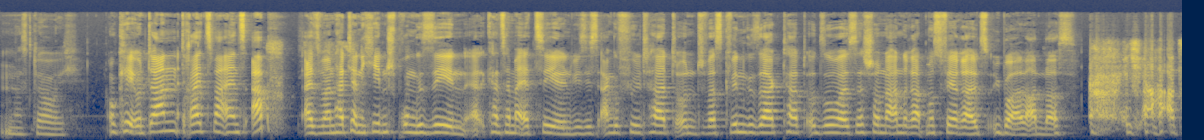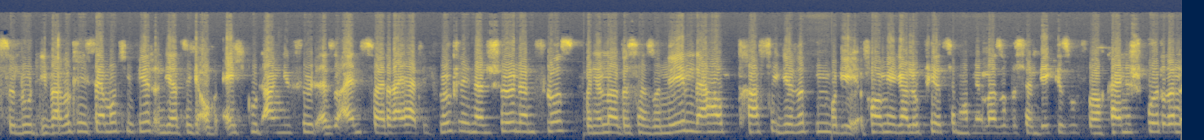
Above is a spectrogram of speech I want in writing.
das glaube ich. Okay, und dann 3, 2, 1 ab. Also man hat ja nicht jeden Sprung gesehen. Kannst ja mal erzählen, wie sie es angefühlt hat und was Quinn gesagt hat und so. Es ist ja schon eine andere Atmosphäre als überall anders. Ja, absolut. Die war wirklich sehr motiviert und die hat sich auch echt gut angefühlt. Also 1, 2, 3 hatte ich wirklich einen schönen Fluss. Bin immer ein bisschen so neben der Haupttrasse geritten, wo die vor mir galoppiert sind. Hab mir immer so ein bisschen einen Weg gesucht, wo auch keine Spur drin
